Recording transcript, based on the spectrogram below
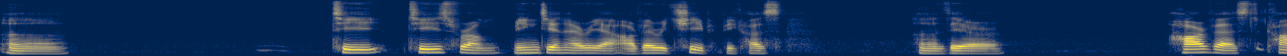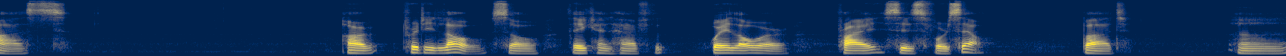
uh, tea teas from Mingjian area are very cheap because uh, their harvest costs are pretty low, so they can have way lower prices for sale. But uh,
